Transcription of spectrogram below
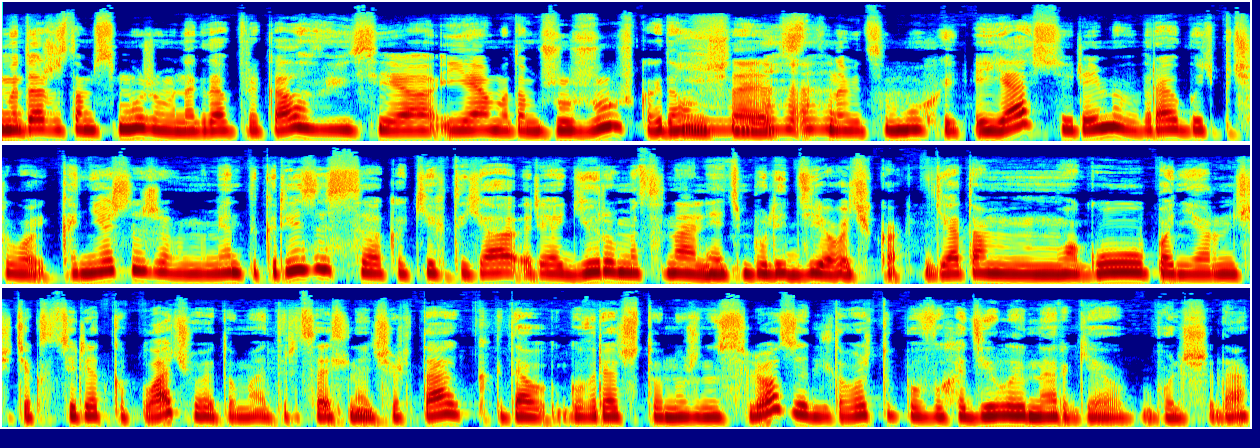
Мы даже там с мужем иногда прикалываемся, я, я ему там жужжу, когда он начинает становиться мухой. И я все время выбираю быть пчелой. Конечно же, в моменты кризиса каких-то я реагирую эмоционально, я тем более девочка. Я там могу понервничать. Я, кстати, редко плачу, это моя отрицательная черта, когда говорят, что нужны слезы для того, чтобы выходила энергия больше, да,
